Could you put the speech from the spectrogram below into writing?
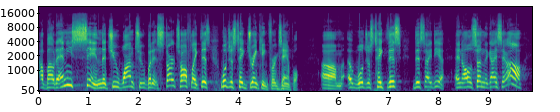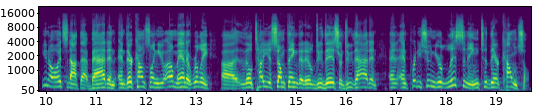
about any sin that you want to, but it starts off like this. We'll just take drinking, for example. Um, uh, we'll just take this, this idea. And all of a sudden the guys say, oh, you know, it's not that bad. And, and they're counseling you, oh man, it really, uh, they'll tell you something that it'll do this or do that. And, and, and pretty soon you're listening to their counsel.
